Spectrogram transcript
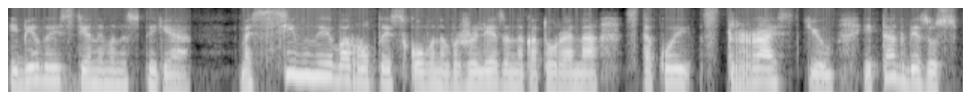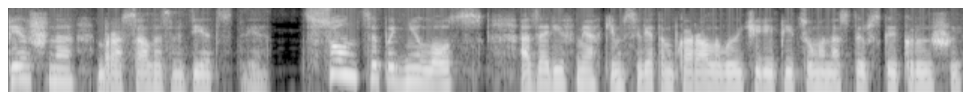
и белые стены монастыря, массивные ворота из кованого железа, на которые она с такой страстью и так безуспешно бросалась в детстве. Солнце поднялось, озарив мягким светом коралловую черепицу монастырской крыши.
